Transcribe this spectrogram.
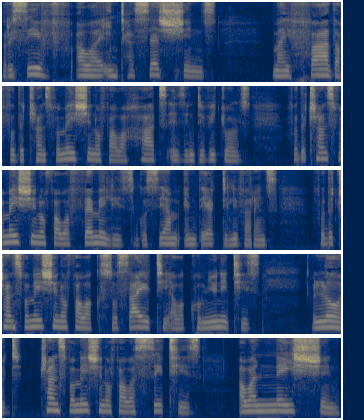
Receive our intercessions, my Father, for the transformation of our hearts as individuals, for the transformation of our families, Gosiam, and their deliverance, for the transformation of our society, our communities. Lord, transformation of our cities, our nation,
